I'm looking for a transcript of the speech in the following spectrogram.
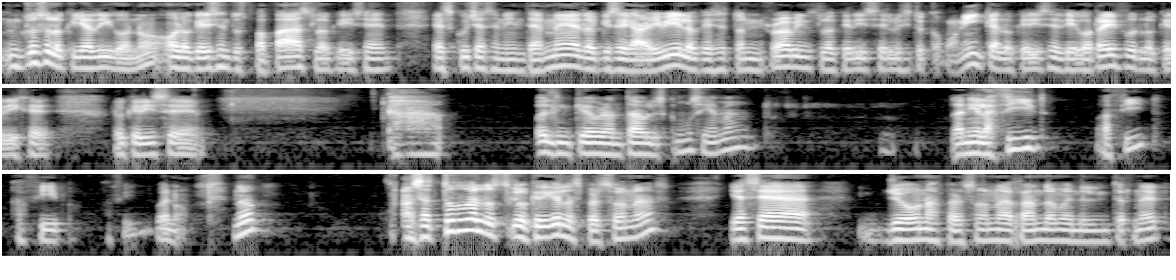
Incluso lo que yo digo, ¿no? O lo que dicen tus papás, lo que dicen, escuchas en internet, lo que dice Gary Vee, lo que dice Tony Robbins, lo que dice Luisito Comunica, lo que dice Diego Reyfus, lo que dije, lo que dice ah, el inquebrantable, ¿cómo se llama? Daniel Afid, Afid, Afid, Afid, bueno, ¿no? O sea, todo lo que digan las personas, ya sea yo una persona random en el internet,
